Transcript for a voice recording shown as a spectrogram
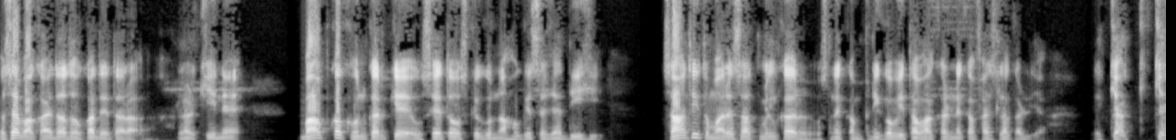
उसे बाकायदा धोखा देता रहा, लड़की ने बाप का खून करके उसे तो उसके गुनाहों की सजा दी ही। साथ ही तुम्हारे साथ मिलकर उसने कंपनी को भी तबाह करने का फैसला कर लिया। क्या क्या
